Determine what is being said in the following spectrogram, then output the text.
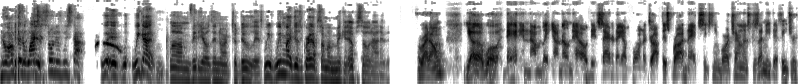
No, I'm gonna watch it as soon as we stop. we, it- we got um videos in our to-do list. We we might just grab some of them and make an episode out of it. Right on. Yeah, well, that, and I'm letting y'all know now that Saturday I'm going to drop this Broadnax 16 bar challenge because I need that feature.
